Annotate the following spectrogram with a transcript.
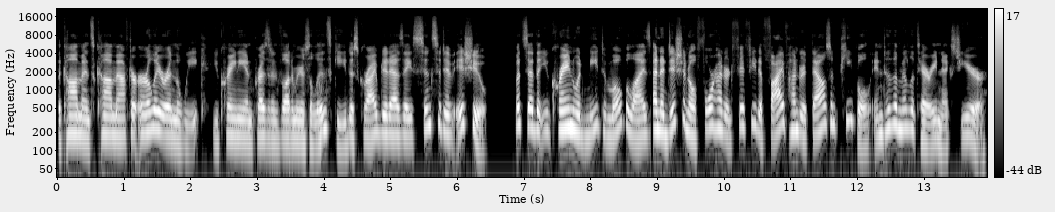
The comments come after earlier in the week, Ukrainian President Vladimir Zelensky described it as a sensitive issue, but said that Ukraine would need to mobilize an additional 450 to 500,000 people into the military next year.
